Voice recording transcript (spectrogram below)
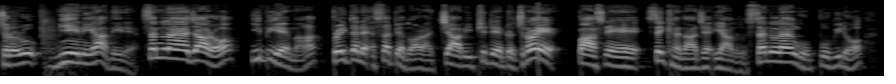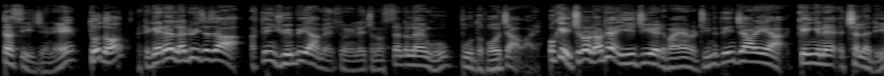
ကျွန်တော်တို့မြင်နေရသေးတယ်။ Sunderland ကကြတော့ EPL မှာပရိသတ်နဲ့အဆက်ပြတ်သွားတာကြာပြီဖြစ်တဲ့အတွက်ကျွန်တော်ရဲ့ pass နဲ့စိတ်ခံစားချက်အရာဆို Sunderland ကိုပို့ပြီးတော့တက်စီခြင်းတယ်။သို့တော့တကယ်တမ်းလက်တွေ့ကျကျအသင်းရွေးပေးရမယ်ဆိုရင်လည်းကျွန်တော် Sunderland ကိုပို့သဘောကျပါတယ်။ Okay ကျွန်တော်နောက်ထပ်အရေးကြီးတဲ့တစ်ပိုင်းကတော့ဒီနှစ်သင်းကြားတဲ့ကကိန်းဂဏန်းအချက်လက်တွေ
